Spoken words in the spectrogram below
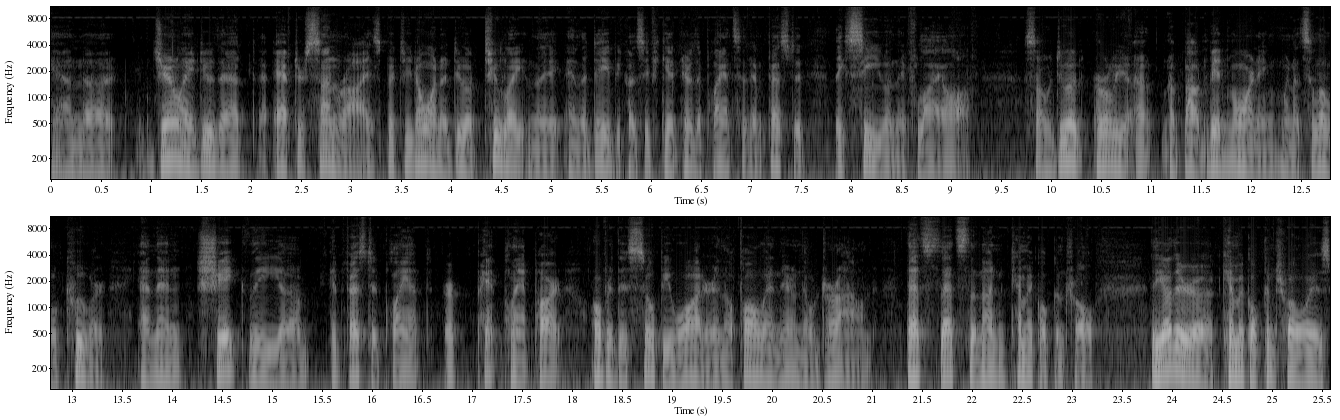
and uh, generally I do that after sunrise. But you don't want to do it too late in the in the day because if you get near the plants that infested, they see you and they fly off. So do it early, uh, about mid-morning when it's a little cooler, and then shake the uh, infested plant or plant part over this soapy water, and they'll fall in there and they'll drown. That's that's the non-chemical control. The other uh, chemical control is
